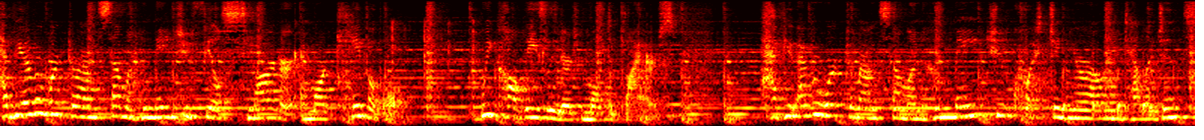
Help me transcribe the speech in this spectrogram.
Have you ever worked around someone who made you feel smarter and more capable? We call these leaders multipliers. Have you ever worked around someone who made you question your own intelligence?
